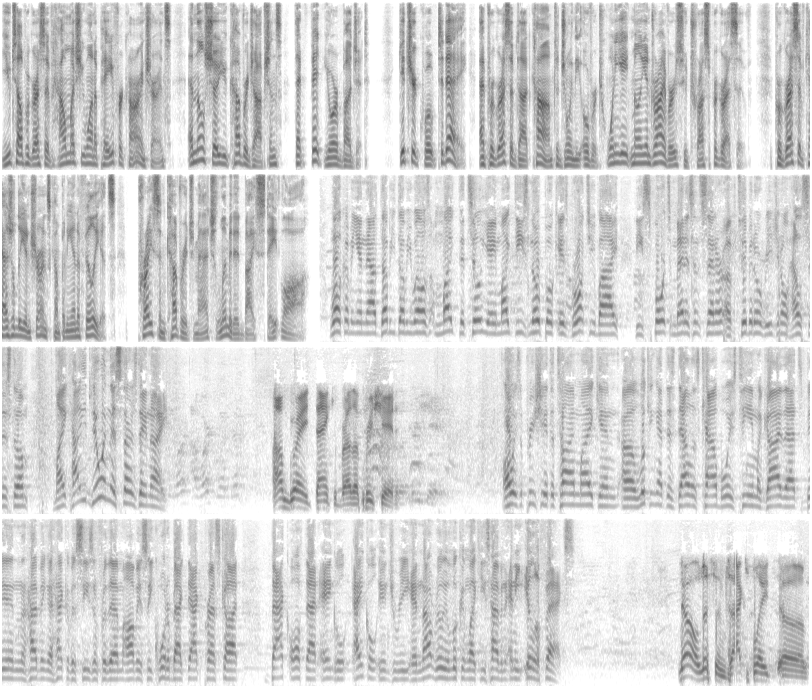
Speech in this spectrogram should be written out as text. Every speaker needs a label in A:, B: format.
A: you tell Progressive how much you want to pay for car insurance, and they'll show you coverage options that fit your budget. Get your quote today at progressive.com to join the over 28 million drivers who trust Progressive. Progressive Casualty Insurance Company and Affiliates. Price and coverage match limited by state law.
B: Welcoming in now WWL's Mike Detillier. Mike D's Notebook is brought to you by the Sports Medicine Center of Thibodaux Regional Health System. Mike, how you doing this Thursday night?
C: I'm great. Thank you, brother. Appreciate it.
B: Always appreciate the time, Mike. And uh, looking at this Dallas Cowboys team, a guy that's been having a heck of a season for them. Obviously, quarterback Dak Prescott back off that ankle ankle injury and not really looking like he's having any ill effects.
C: No, listen, Dak's played, uh,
